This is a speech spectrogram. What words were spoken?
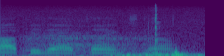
Copy that, thanks, Tom.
